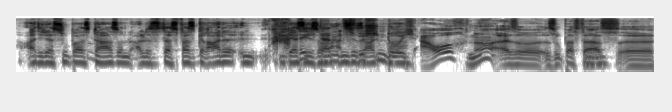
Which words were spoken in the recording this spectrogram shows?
Adidas Superstars und alles das, was gerade in, in der Saison dann angesagt zwischendurch war. auch, ne? Also Superstars mhm. äh,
